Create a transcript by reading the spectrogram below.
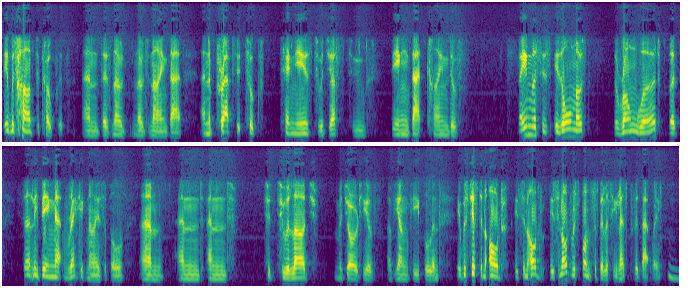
it was hard to cope with, and there's no, no denying that. And perhaps it took 10 years to adjust to being that kind of fameless is, is almost the wrong word, but certainly being that recognizable um, and and to, to a large majority of, of young people. And it was just an odd it's an odd it's an odd responsibility let's put it that way. Hmm.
